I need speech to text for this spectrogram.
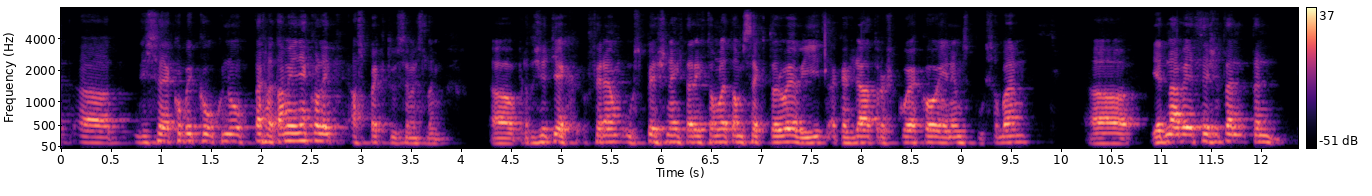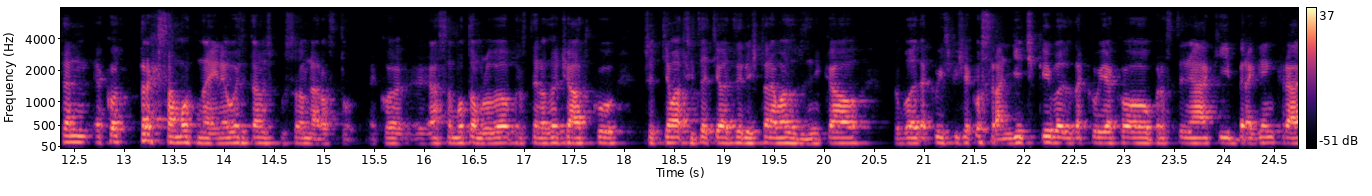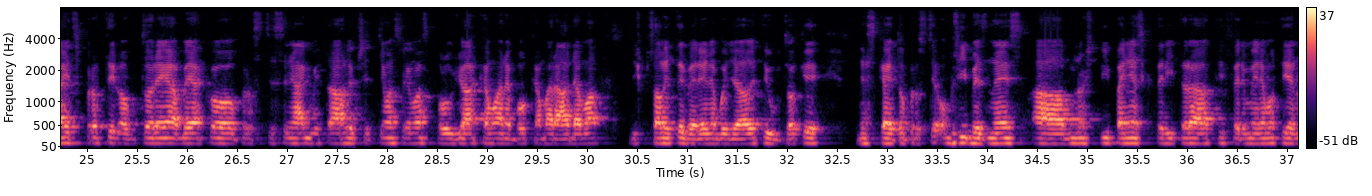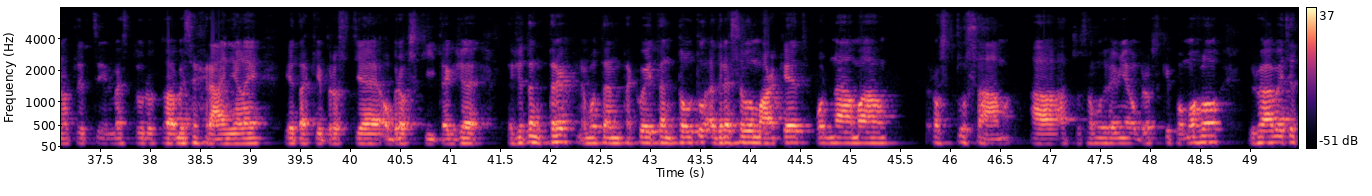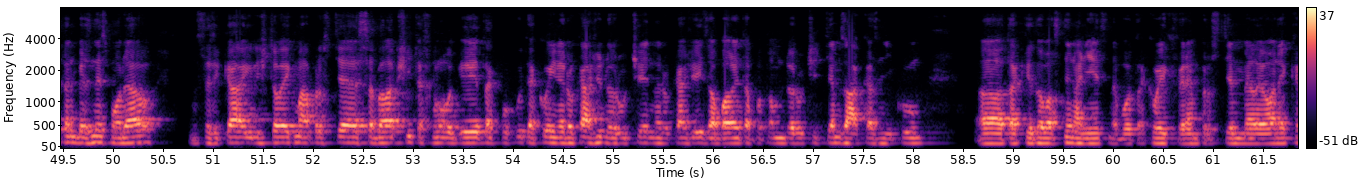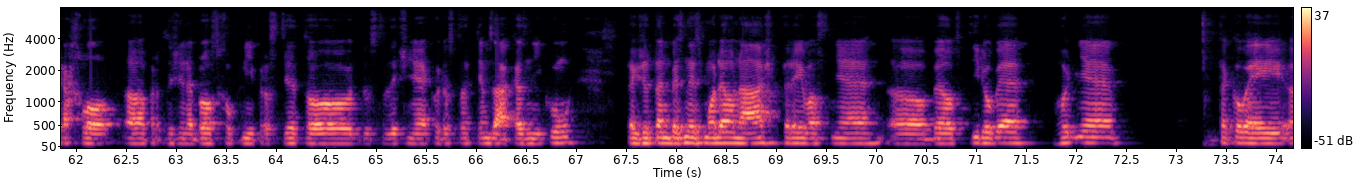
když se jakoby kouknu, takhle, tam je několik aspektů, si myslím, protože těch firm úspěšných tady v tomhle sektoru je víc a každá trošku jako jiným způsobem. Jedna věc je, že ten, ten, ten jako trh samotný neuvěřitelným způsobem narostl. Jako já jsem o tom mluvil prostě na začátku, před těma 30 lety, když to na vás vznikal, to byly takový spíš jako srandičky, byly to takový jako prostě nějaký bragging rights pro ty autory, aby jako prostě se nějak vytáhli před těma svýma spolužákama nebo kamarádama, když psali ty viry nebo dělali ty útoky. Dneska je to prostě obří biznis a množství peněz, který teda ty firmy nebo ty jednotlivci investují do toho, aby se chránili, je taky prostě obrovský. Takže, takže ten trh nebo ten takový ten total addressable market pod náma rostl sám a, a to samozřejmě obrovsky pomohlo. Druhá věc je ten business model, se říká, i když člověk má prostě sebe lepší technologii, tak pokud jako ji nedokáže doručit, nedokáže ji zabalit a potom doručit těm zákazníkům, uh, tak je to vlastně na nic, nebo takových firm prostě miliony krachlo, uh, protože nebylo schopný prostě to dostatečně jako dostat těm zákazníkům. Takže ten business model náš, který vlastně uh, byl v té době hodně takovej,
